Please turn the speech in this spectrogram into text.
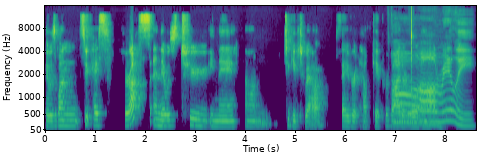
there was one suitcase for us and there was two in there um, to give to our favourite healthcare provider or um, Oh, really?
